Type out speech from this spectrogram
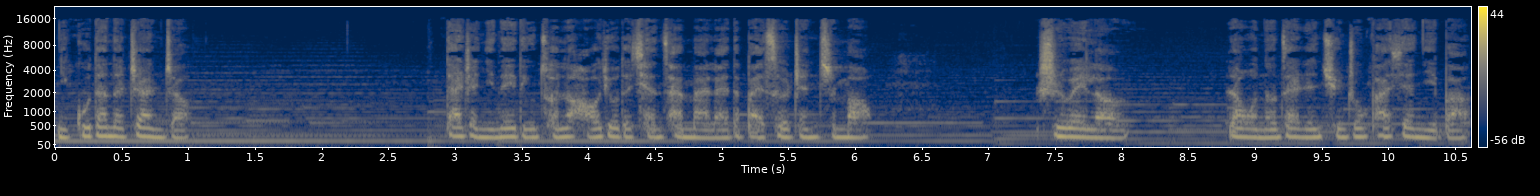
你孤单的站着，戴着你那顶存了好久的钱才买来的白色针织帽，是为了让我能在人群中发现你吧？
